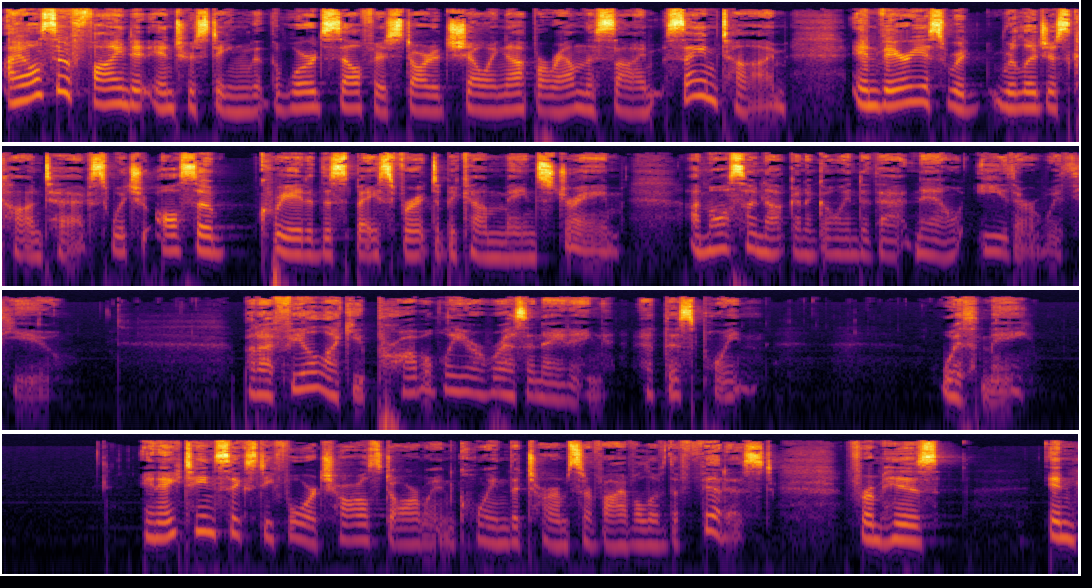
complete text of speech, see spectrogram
I also find it interesting that the word selfish started showing up around the same time in various re- religious contexts, which also created the space for it to become mainstream. I'm also not going to go into that now either with you. But I feel like you probably are resonating at this point with me. In 1864, Charles Darwin coined the term survival of the fittest from his in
